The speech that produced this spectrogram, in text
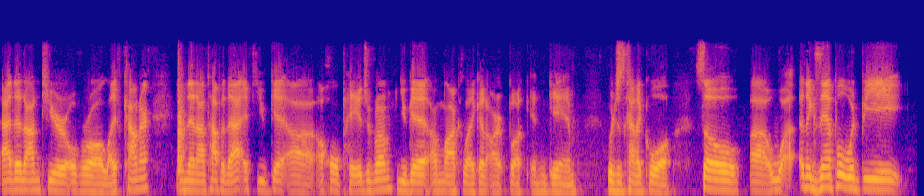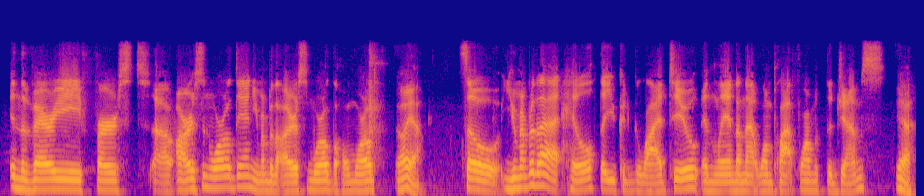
added onto your overall life counter. And then on top of that, if you get uh, a whole page of them, you get unlock like an art book in game, which is kind of cool. So uh, wh- an example would be in the very first uh, Artisan World, Dan. You remember the Artisan World, the home world? Oh yeah. So you remember that hill that you could glide to and land on that one platform with the gems? Yeah.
